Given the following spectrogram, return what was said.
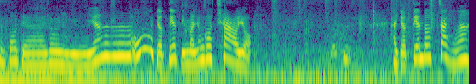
Em bỏ để rồi nhìn nhá ô cho tiết thì mà chúng có chào rồi. Hay cho tiền đâu chạy mà.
